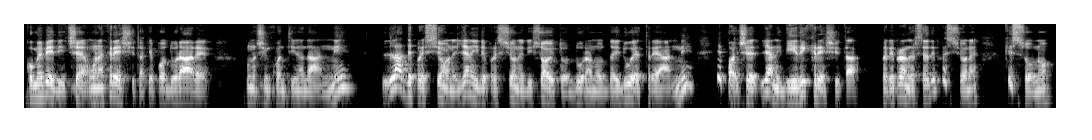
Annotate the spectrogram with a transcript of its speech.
Come vedi c'è una crescita che può durare una cinquantina d'anni, la depressione, gli anni di depressione di solito durano dai due ai tre anni e poi c'è gli anni di ricrescita per riprendersi la depressione che sono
